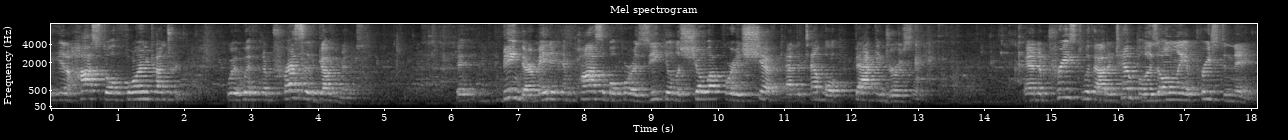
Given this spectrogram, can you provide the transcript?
in a hostile foreign country with, with an oppressive government, it, being there made it impossible for Ezekiel to show up for his shift at the temple back in Jerusalem. And a priest without a temple is only a priest in name.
